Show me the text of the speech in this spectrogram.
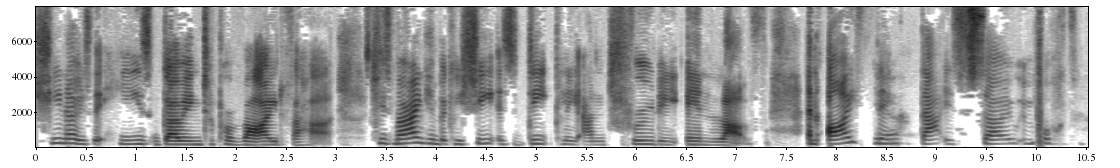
she knows that he's going to provide for her. She's marrying him because she is deeply and truly in love. And I think Yeah. that is so important.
